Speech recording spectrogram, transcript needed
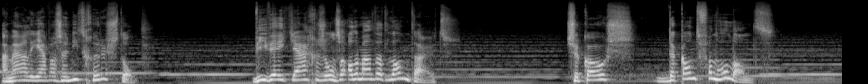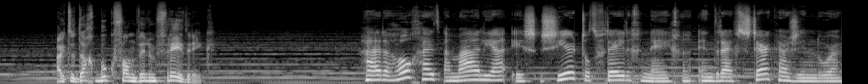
Amalia was er niet gerust op. Wie weet jagen ze ons allemaal dat land uit. Ze koos de kant van Holland. Uit het dagboek van Willem Frederik. Hare hoogheid Amalia is zeer tot vrede genegen en drijft sterk haar zin door.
